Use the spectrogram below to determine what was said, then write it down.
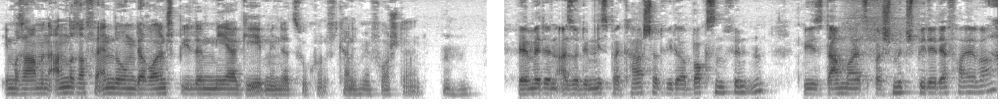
im Rahmen anderer Veränderungen der Rollenspiele mehr geben in der Zukunft, kann ich mir vorstellen. Mhm. Werden wir denn also demnächst bei Karstadt wieder Boxen finden, wie es damals bei Schmidt-Spiele der Fall war?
